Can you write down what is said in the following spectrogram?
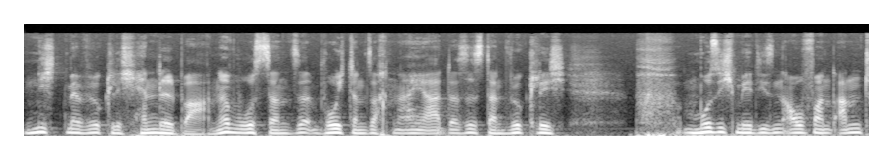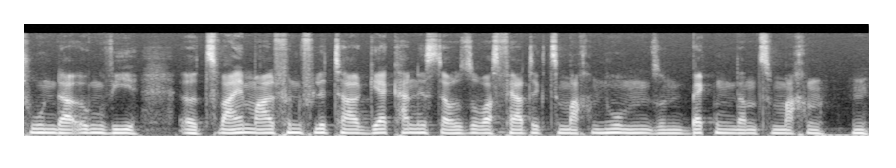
nicht mehr wirklich händelbar, ne? wo, es dann, wo ich dann sage, naja, das ist dann wirklich muss ich mir diesen Aufwand antun, da irgendwie äh, zweimal fünf Liter Gärkanister oder sowas fertig zu machen, nur um so ein Becken dann zu machen, hm,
